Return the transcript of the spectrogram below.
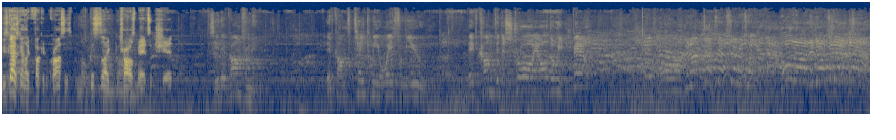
These guys got like fucking crosses. This is like Charles Manson shit. See, they've come for me. They've come to take me away from you. They've come to destroy all that we built. Oh, do not touch that service! Hold on and don't stand down!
